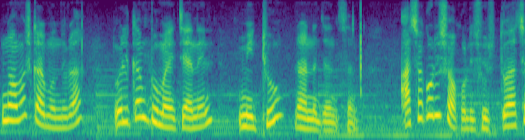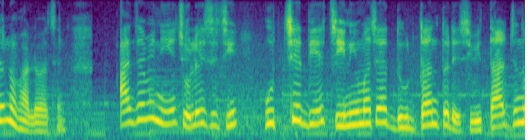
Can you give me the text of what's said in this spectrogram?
নমস্কার বন্ধুরা welcome to my channel Mithu Rana Johnson. আশা করি সকলে সুস্থ আছেন ও ভালো আছেন। আজ আমি নিয়ে চলে এসেছি উচ্ছে দিয়ে চিনি মাছের দুর্দান্ত রেসিপি তার জন্য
